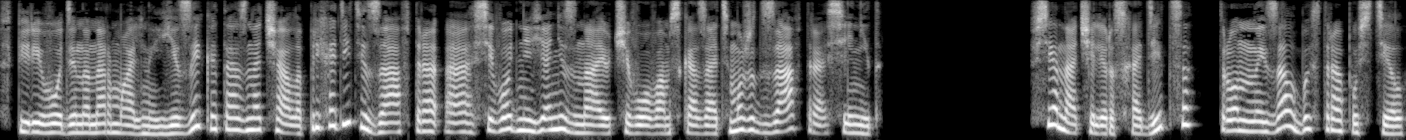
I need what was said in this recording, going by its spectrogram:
В переводе на нормальный язык это означало «приходите завтра, а сегодня я не знаю, чего вам сказать, может, завтра осенит». Все начали расходиться, тронный зал быстро опустел.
